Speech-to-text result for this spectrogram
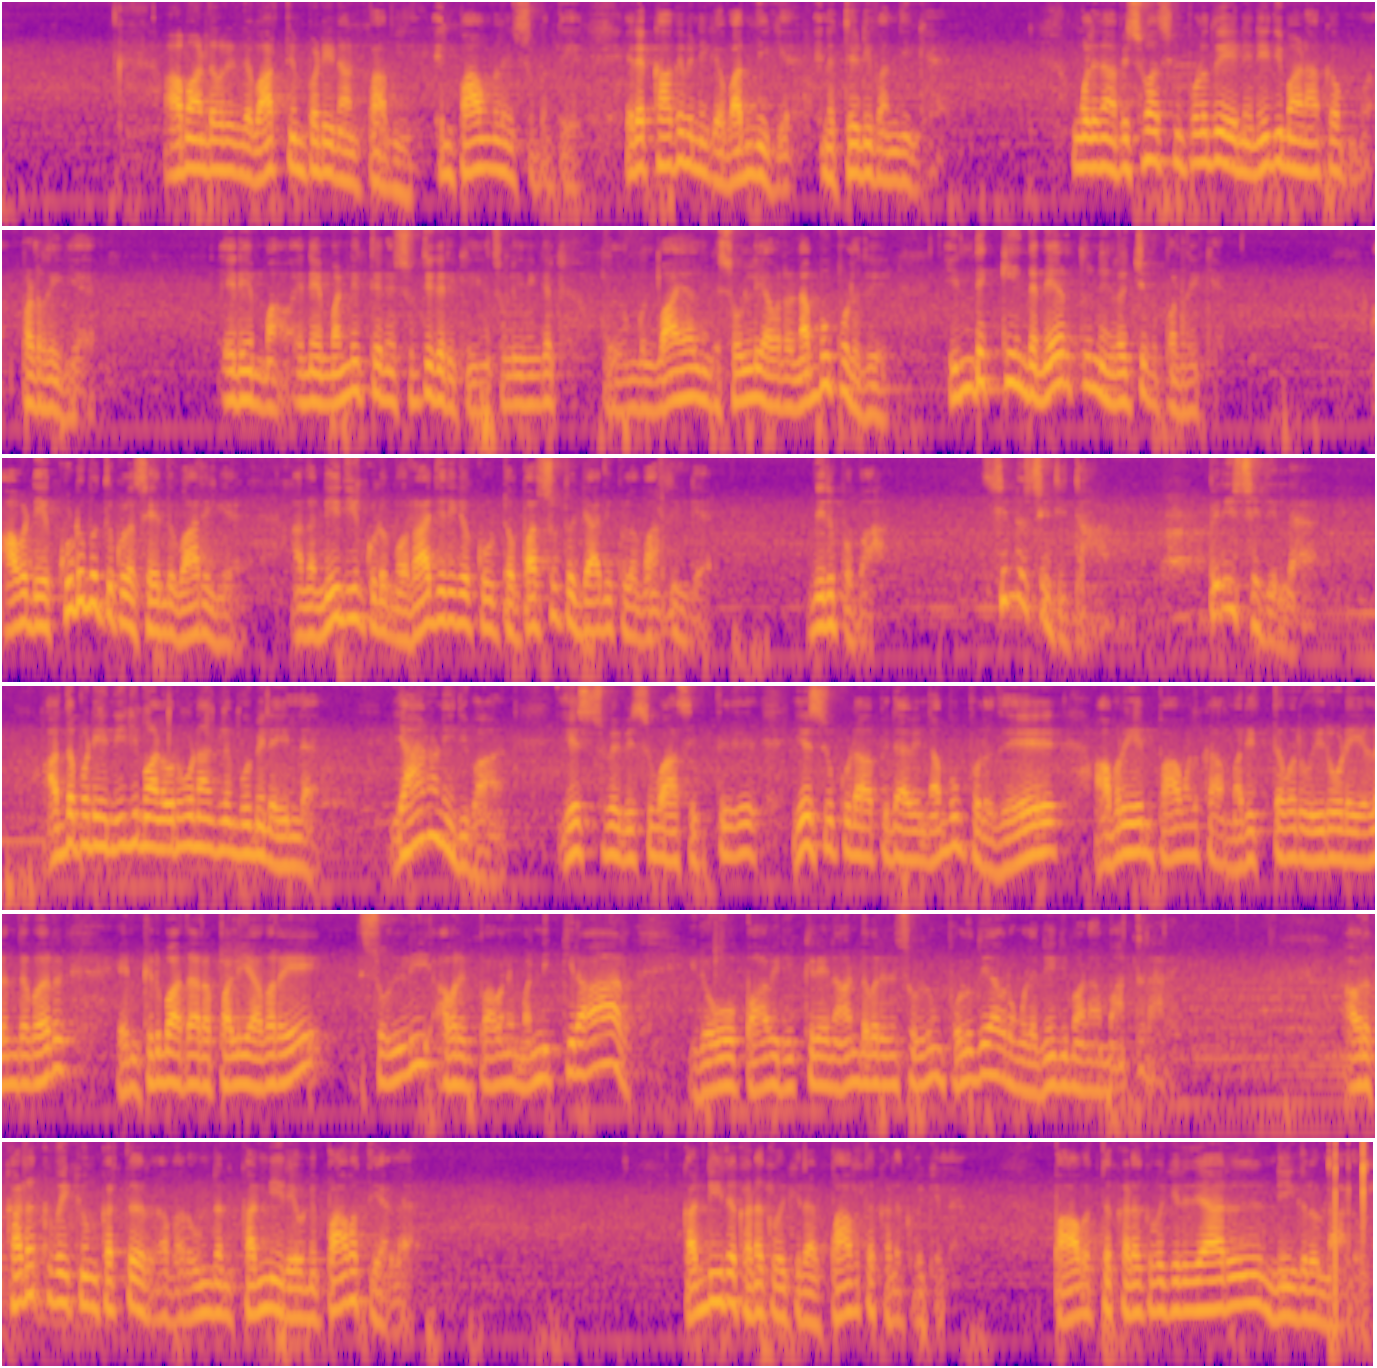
ஆமாண்டவர் இந்த வார்த்தையின்படி நான் பாவி. என் பாவங்களை சுமத்தீர். எனக்காகவே நீங்கள் வந்தீங்க. என்னை தேடி வந்தீங்க. உங்களை நான் விசுவாசிக்கும் பொழுது என்னை நீதிமானாக்கப்படுறீங்க. என்னை ம என்னை மன்னித்து என்னை சுத்திகரிக்கிறீங்க. சொல்லி நீங்கள் உங்கள் வாயால் நீங்கள் சொல்லி அவரை நம்பும் பொழுது இன்றைக்கே இந்த நேரத்தில் நீங்கள் ரசிக்கப்படுறீங்க அவருடைய குடும்பத்துக்குள்ளே சேர்ந்து வாரீங்க. அந்த நீதியும் குடும்பம் ராஜரிக கூட்டம் பரிசுத்த ஜாதிக்குள்ளே வாடுறீங்க விருப்பமா? சின்ன செய்தி தான். பெரிய செய்தி இல்லை. அந்தபடியே நீதிமான் ஒருவனாகிலும் பூமியில் இல்லை. யாரும் நீதிவான் இயேசுவை விசுவாசித்து இயேசு கூட பிதாவை நம்பும் பொழுது அவரே என் பாவனுக்காக மறித்தவர் உயிரோடு எழுந்தவர்? என் கிருபாதார பழி அவரே சொல்லி அவரின் பாவனை மன்னிக்கிறார். இதோ பாவி நிற்கிறேன் ஆண்டவர் என்று சொல்லும் பொழுதே அவர் உங்களை நீதிமானாக மாற்றுறாரு அவர் கணக்கு வைக்கும் கர்த்தர் அவர் உந்தன் கண்ணீரை உன்னை பாவத்தை அல்ல. கண்ணீரை கணக்கு வைக்கிறார் பாவத்தை கணக்கு வைக்கல. பாவத்தை கணக்கு வைக்கிறது யாரு? நீங்களும் நானும்.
